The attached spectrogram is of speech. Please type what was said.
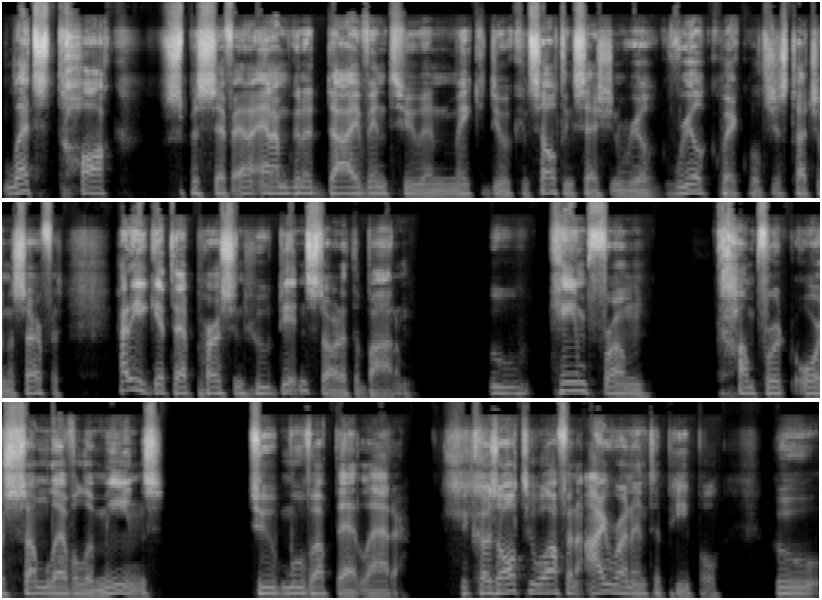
let's talk specific and, and I'm going to dive into and make you do a consulting session real real quick. We'll just touch on the surface. How do you get that person who didn't start at the bottom, who came from comfort or some level of means to move up that ladder? Because all too often I run into people who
